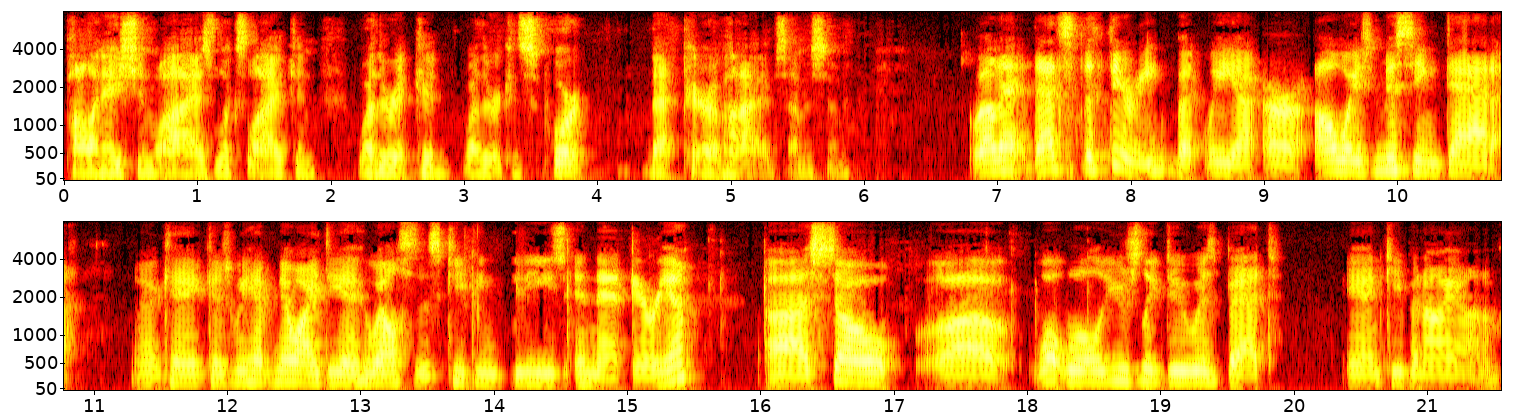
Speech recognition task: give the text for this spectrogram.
pollination wise looks like and whether it could whether it could support that pair of hives i'm assuming well that that's the theory but we are always missing data okay because we have no idea who else is keeping bees in that area uh, so uh, what we'll usually do is bet and keep an eye on them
